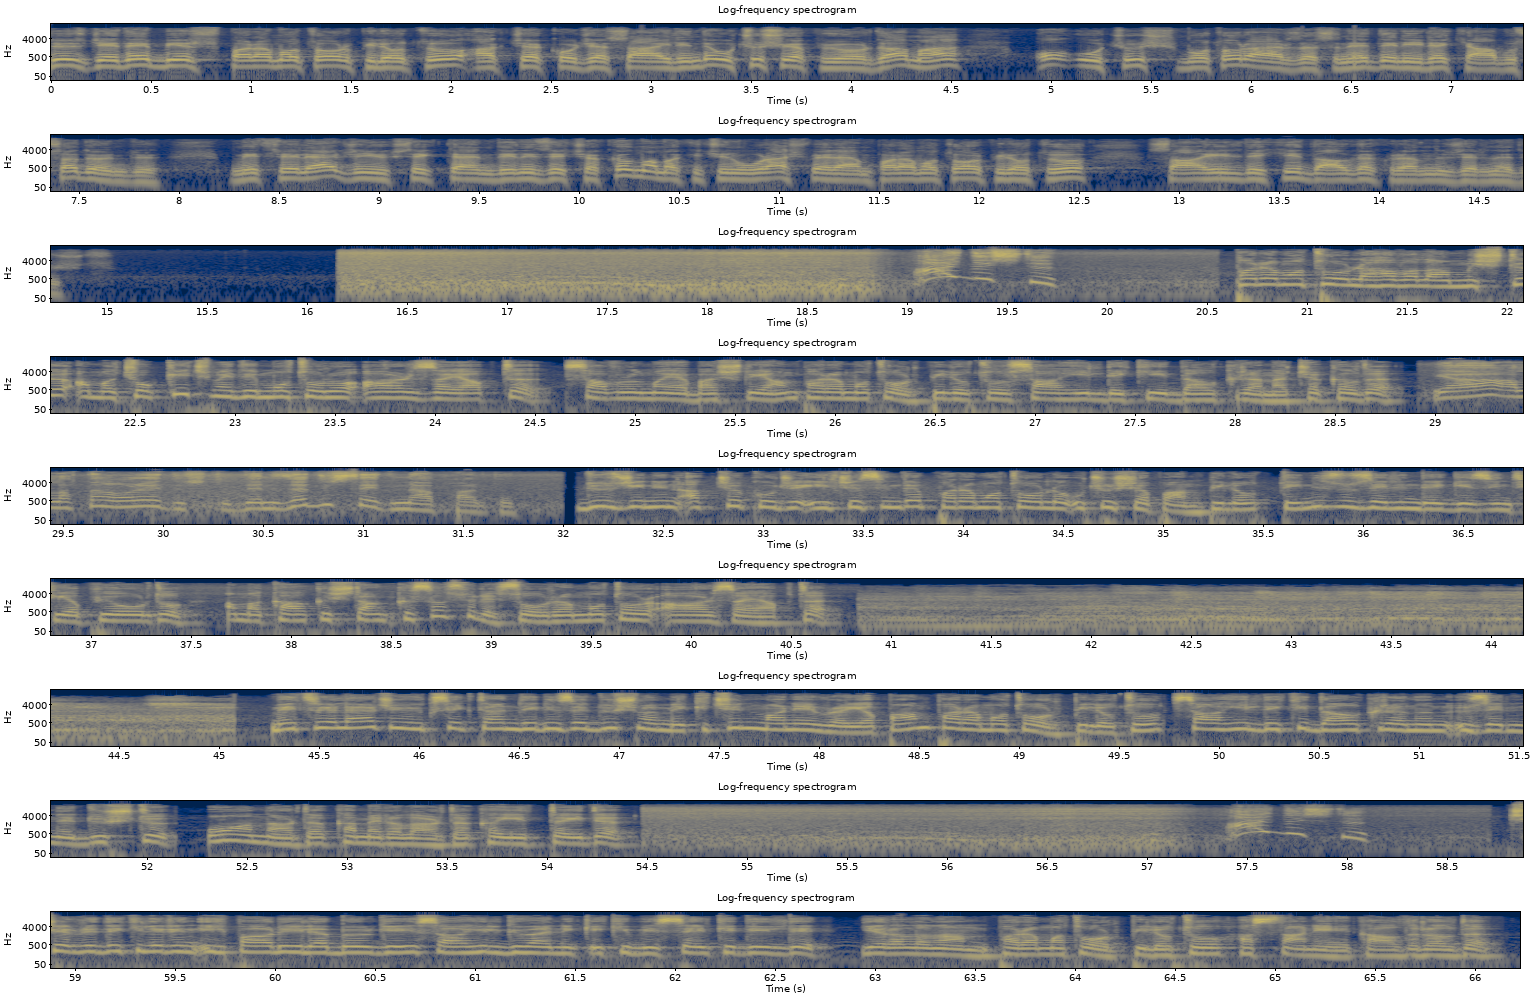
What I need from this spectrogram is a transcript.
Düzce'de bir paramotor pilotu Akçakoca sahilinde uçuş yapıyordu ama o uçuş motor arızası nedeniyle kabusa döndü. Metrelerce yüksekten denize çakılmamak için uğraş veren paramotor pilotu sahildeki dalga kıranın üzerine düştü. Ay düştü. Paramotorla havalanmıştı ama çok geçmedi motoru arıza yaptı. Savrulmaya başlayan paramotor pilotu sahildeki dal kırana çakıldı. Ya Allah'tan oraya düştü. Denize düşseydi ne yapardın? Düzce'nin Akçakoca ilçesinde paramotorla uçuş yapan pilot deniz üzerinde gezinti yapıyordu. Ama kalkıştan kısa süre sonra motor arıza yaptı. Metrelerce yüksekten denize düşmemek için manevra yapan paramotor pilotu sahildeki dal kıranın üzerine düştü. O anlarda kameralarda kayıttaydı. Ay düştü. Çevredekilerin ihbarıyla bölgeye sahil güvenlik ekibi sevk edildi. Yaralanan paramotor pilotu hastaneye kaldırıldı.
